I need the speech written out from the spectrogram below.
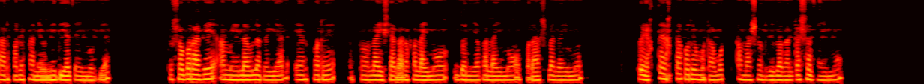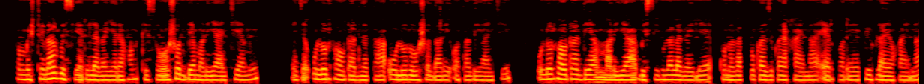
তারপরে পানি উনি দিয়া যাইমো গিয়া। তো সবার আগে আমি লাউ লাগাই আর এরপরে তো লাই শাক আর ফালাইমো, ধনিয়া ফালাইমো, ফরাস লাগাইমো। তো একটা একটা করে মোটামুট আমার সবজি বাগানটা সাজাইমো। তো মিষ্টি লাউর বেশি আরি লাগাই আর এখন কিছু ঔষধ দিয়ে মারিয়ে আনছি আমি। এই যে উলুর পাউডার যেটা, উলুর ঔষধ আরি ওটা দিয়ে আনছি। উলুর পাউডার দিয়া মারিয়া বেশিগুলা লাগাইলে কোনো রাত পোকা জোকায় খায় না, এরপরে পিঁপড়াইও খায় না।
